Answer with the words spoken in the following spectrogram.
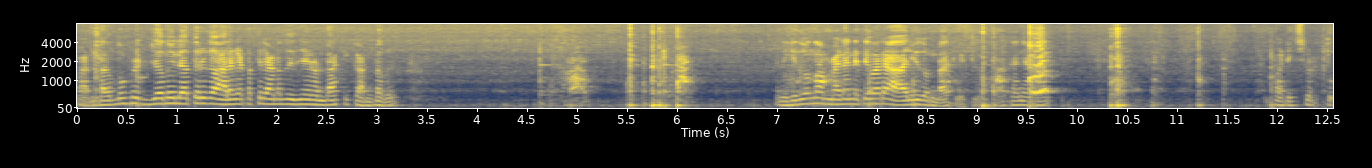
പണ്ടൊന്നും ഫ്രിഡ്ജൊന്നും ഇല്ലാത്തൊരു കാലഘട്ടത്തിലാണ് ഇത് ഞാൻ ഉണ്ടാക്കി കണ്ടത്. എനിക്ക് തോന്നുന്നു അമ്മയുടെ അനിയത്തിമാർ ആരും ഇത് ഉണ്ടാക്കിയിട്ടില്ല. അതൊക്കെ ഞാൻ പഠിച്ചെടുത്തു.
